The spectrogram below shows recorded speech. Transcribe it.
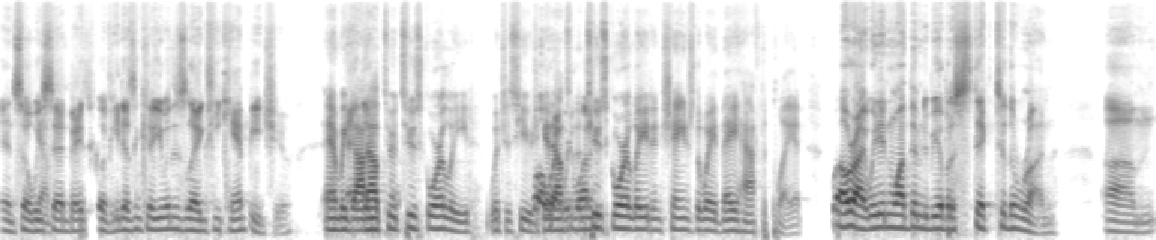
and so we yeah. said basically, if he doesn't kill you with his legs, he can't beat you. And we and got then, out to a two score lead, which is huge. Well, Get right, out to the two score lead and change the way they have to play it. Well, right. We didn't want them to be able to stick to the run. Um,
